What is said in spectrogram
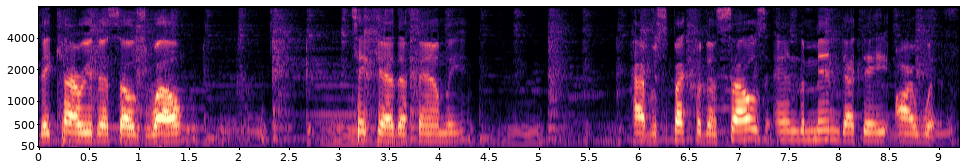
they carry themselves well take care of their family have respect for themselves and the men that they are with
